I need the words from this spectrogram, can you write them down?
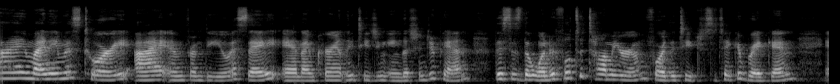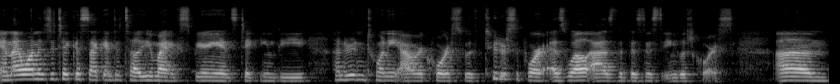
Hi, my name is Tori. I am from the USA and I'm currently teaching English in Japan. This is the wonderful tatami room for the teachers to take a break in, and I wanted to take a second to tell you my experience taking the 120 hour course with tutor support as well as the business English course. Um,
